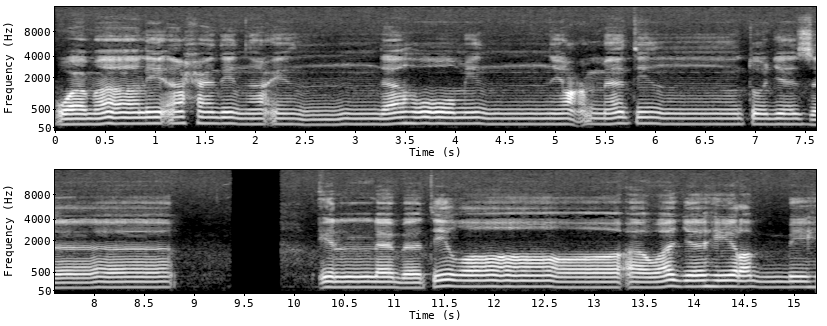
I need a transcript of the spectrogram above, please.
وما لأحد عنده من نعمة تجزى إلا ابتغاء وجه ربه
